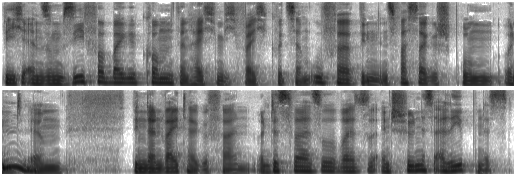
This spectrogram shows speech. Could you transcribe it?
bin ich an so einem See vorbeigekommen, dann habe ich mich, war ich kurz am Ufer, bin ins Wasser gesprungen und Hm. ähm, bin dann weitergefahren. Und das war so, war so ein schönes Erlebnis.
